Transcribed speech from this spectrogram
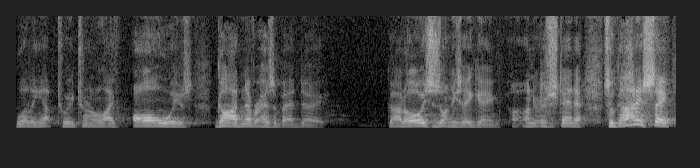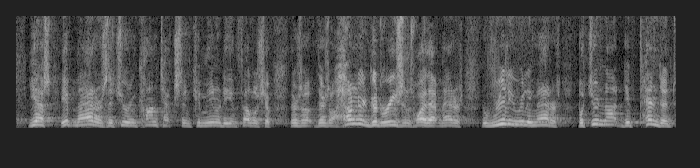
welling up to eternal life. Always. God never has a bad day. God always is on his A game. Uh, understand that. So God is saying, yes, it matters that you're in context and community and fellowship. There's a, there's a hundred good reasons why that matters. It really, really matters. But you're not dependent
